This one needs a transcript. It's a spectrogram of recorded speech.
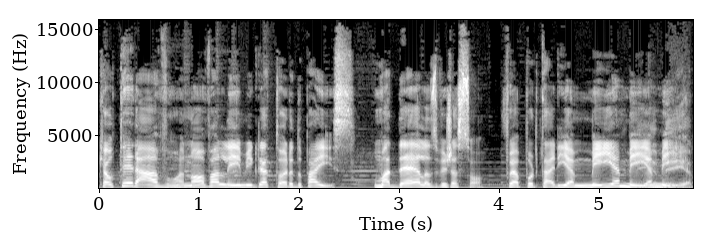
que alteravam a nova lei migratória do país. Uma delas, veja só, foi a portaria 666.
